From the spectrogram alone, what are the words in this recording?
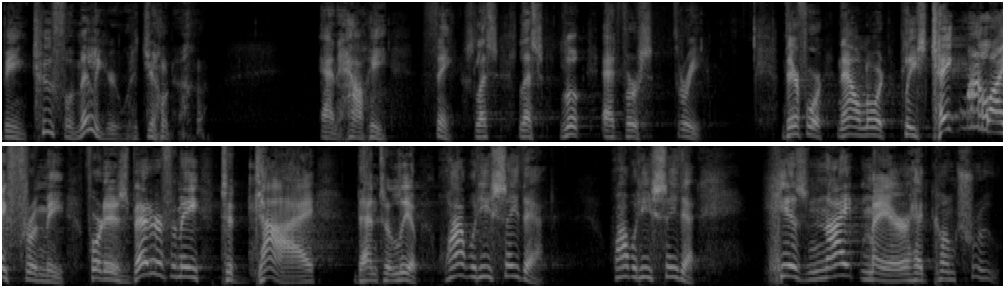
being too familiar with Jonah and how he thinks. Let's, let's look at verse 3. Therefore, now, Lord, please take my life from me, for it is better for me to die than to live. Why would he say that? Why would he say that? His nightmare had come true.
